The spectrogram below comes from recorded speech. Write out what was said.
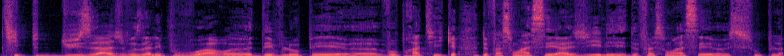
type d'usage vous allez pouvoir développer vos pratiques de façon assez agile et de façon assez souple?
